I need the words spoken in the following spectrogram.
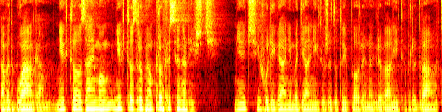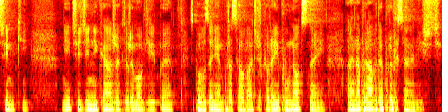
nawet błagam, niech to zajmą, niech to zrobią profesjonaliści. Nie ci chuligani medialni, którzy do tej pory nagrywali te dwa odcinki, nie ci dziennikarze, którzy mogliby z powodzeniem pracować w Korei Północnej, ale naprawdę profesjonaliści.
